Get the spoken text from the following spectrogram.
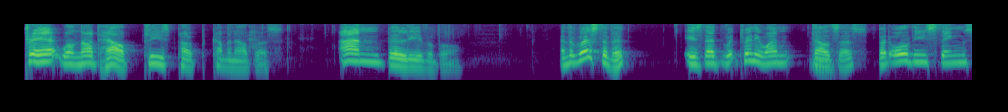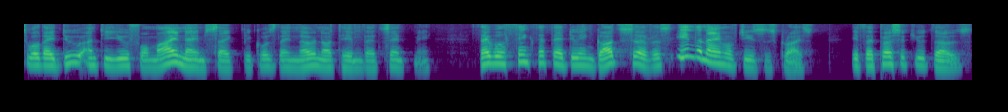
Prayer will not help. Please, Pope, come and help us. Unbelievable. And the worst of it is that 21 tells hmm. us, But all these things will they do unto you for my name's sake, because they know not him that sent me. They will think that they're doing God's service in the name of Jesus Christ if they persecute those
